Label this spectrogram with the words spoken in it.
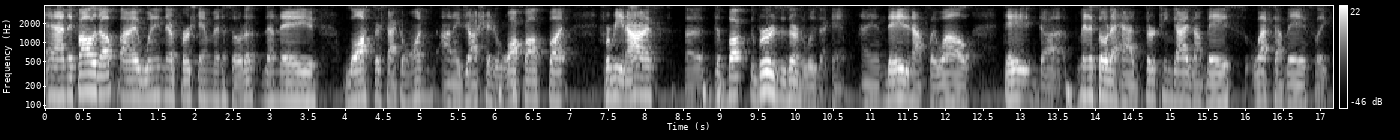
And they followed up by winning their first game in Minnesota. Then they lost their second one on a Josh Hader walk-off. But for being honest, uh, the Buck, the Brewers deserve to lose that game. I mean, they did not play well. They uh, Minnesota had 13 guys on base, left on base. Like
